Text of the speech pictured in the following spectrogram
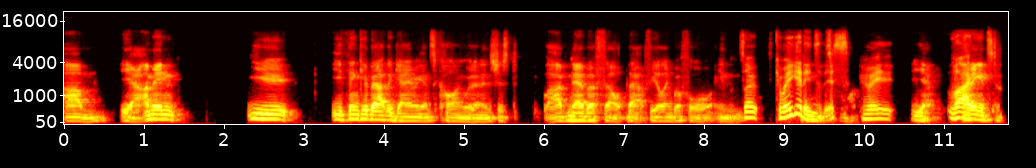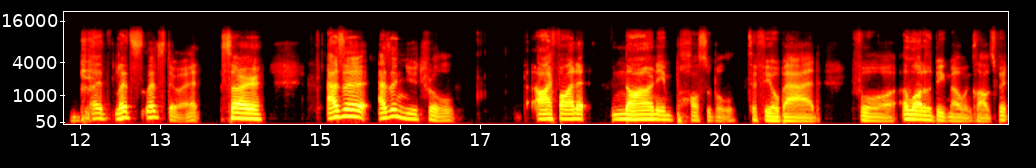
Um, yeah, I mean, you you think about the game against Collingwood, and it's just I've never felt that feeling before. In So, can we get in into this? Can we yeah, I think it's time. uh, let's let's do it. So, as a as a neutral, I find it nigh impossible to feel bad for a lot of the big Melbourne clubs, but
